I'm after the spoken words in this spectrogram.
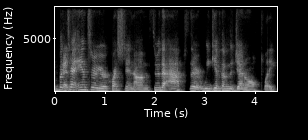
but and, to answer your question um, through the app there we give them the general like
